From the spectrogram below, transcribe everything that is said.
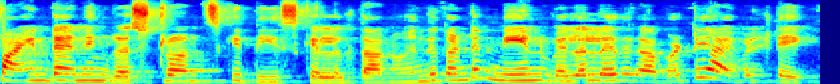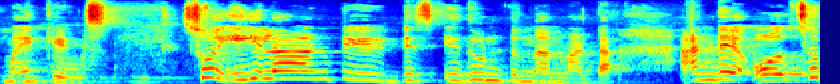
ఫైన్ డైనింగ్ రెస్టారెంట్స్కి తీసుకెళ్తాను. ఎందుకంటే నేను వెళ్ళలేదు కాబట్టి I will take my kids. So ఇలాంటి డిస్ ఇది ఉంటుందన్నమాట. And they also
